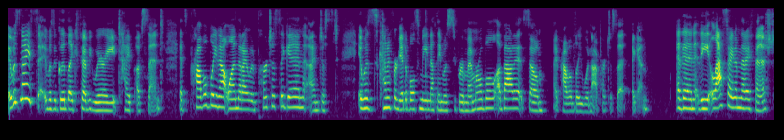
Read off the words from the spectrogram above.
it was nice. It was a good like February type of scent. It's probably not one that I would purchase again. I just, it was kind of forgettable to me. Nothing was super memorable about it. So I probably would not purchase it again. And then the last item that I finished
